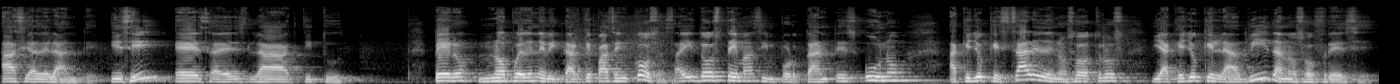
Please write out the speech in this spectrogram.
hacia adelante. Y sí, esa es la actitud. Pero no pueden evitar que pasen cosas. Hay dos temas importantes. Uno, aquello que sale de nosotros y aquello que la vida nos ofrece.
